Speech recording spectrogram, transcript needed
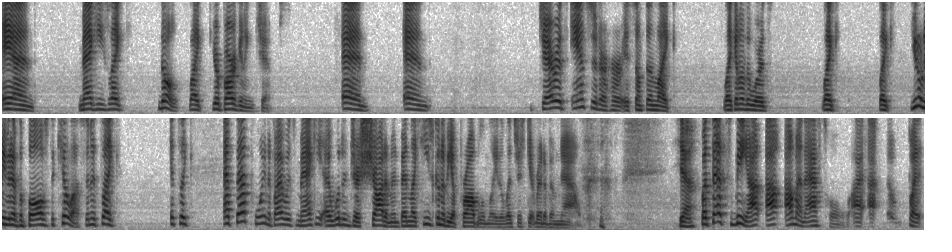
and Maggie's like, "No, like you're bargaining chips," and and Jared's answer to her is something like, like in other words, like, like you don't even have the balls to kill us, and it's like, it's like, at that point, if I was Maggie, I would have just shot him and been like, he's gonna be a problem later. Let's just get rid of him now. Yeah. But that's me. I, I I'm an asshole. I, I but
